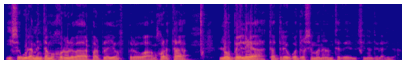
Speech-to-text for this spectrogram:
y seguramente a lo mejor no le va a dar para el playoff, pero a lo mejor hasta lo pelea hasta tres o cuatro semanas antes del final de la liga.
